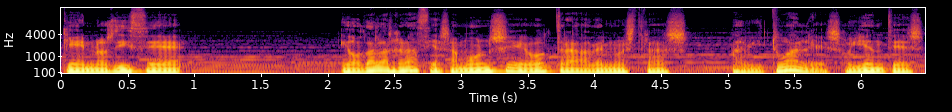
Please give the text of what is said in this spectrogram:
que nos dice, o da las gracias a Monse, otra de nuestras habituales oyentes,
